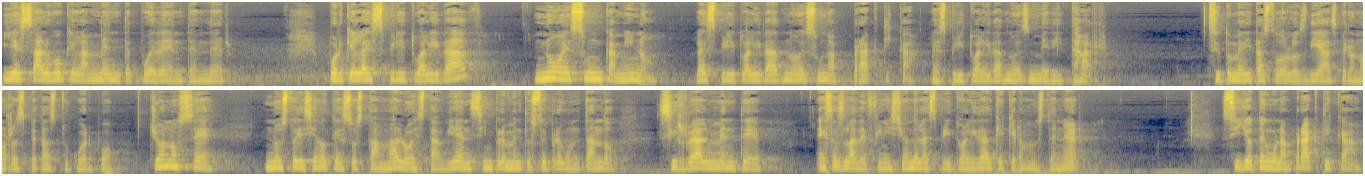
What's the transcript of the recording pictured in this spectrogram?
y es algo que la mente puede entender. Porque la espiritualidad no es un camino, la espiritualidad no es una práctica, la espiritualidad no es meditar. Si tú meditas todos los días pero no respetas tu cuerpo, yo no sé, no estoy diciendo que eso está mal o está bien, simplemente estoy preguntando si realmente esa es la definición de la espiritualidad que queremos tener. Si yo tengo una práctica,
